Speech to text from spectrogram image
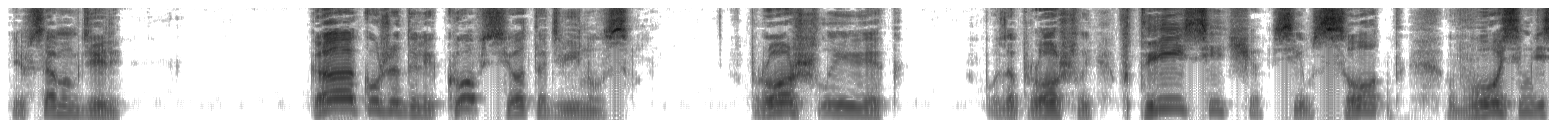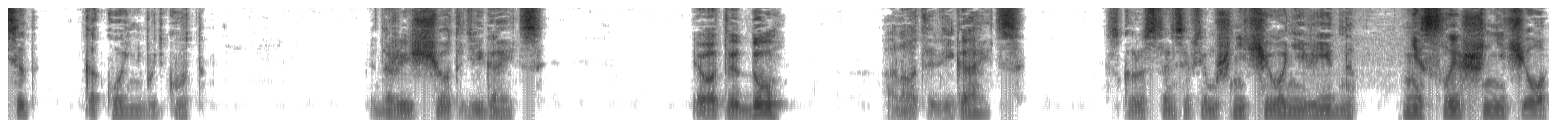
И в самом деле... Как уже далеко все это двинулось. В прошлый век, позапрошлый, в тысяча семьсот восемьдесят какой-нибудь год. И даже еще отодвигается. И вот иду, оно отодвигается. Скоро станет совсем уж ничего не видно, не слышно ничего,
